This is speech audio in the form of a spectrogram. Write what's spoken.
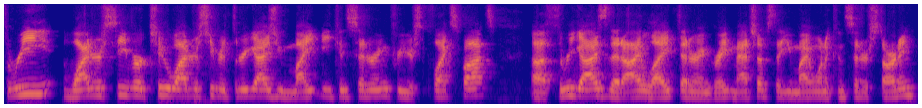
three wide receiver, two wide receiver, three guys you might be considering for your flex spots. Uh, three guys that I like that are in great matchups that you might want to consider starting.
